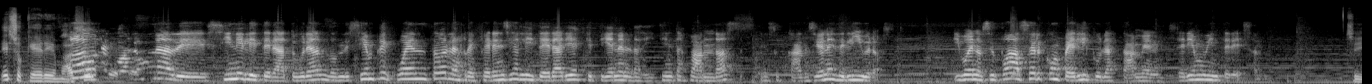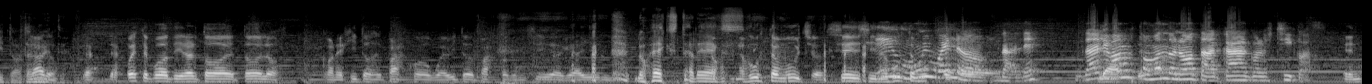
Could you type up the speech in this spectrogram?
eso queremos. Hago una columna de cine y literatura donde siempre cuento las referencias literarias que tienen las distintas bandas en sus canciones de libros. Y bueno, se puede hacer con películas también, sería muy interesante. Sí, Claro. totalmente. De- Después te puedo tirar todo- todos los conejitos de Pascua, huevitos de Pascua, como se diga, que hay. en- Los extra nos, eggs. nos gusta mucho. Sí, sí, nos es gusta muy mucho. bueno, dale. Dale, La- vamos tomando nota acá con los chicos. En-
